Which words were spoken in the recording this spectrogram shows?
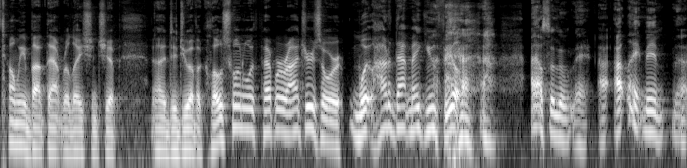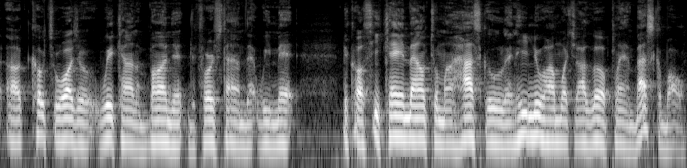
Tell me about that relationship. Uh, did you have a close one with Pepper Rogers, or what, how did that make you feel? Absolutely. I, I, think me and uh, uh Coach Roger, we kind of bonded the first time that we met because he came down to my high school and he knew how much I loved playing basketball.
